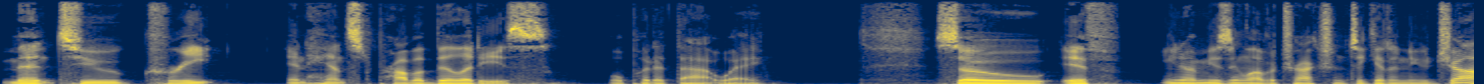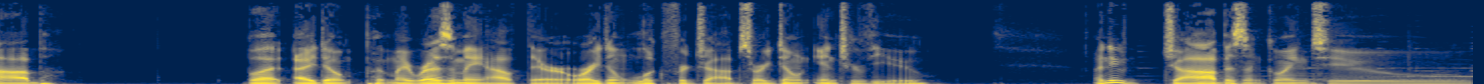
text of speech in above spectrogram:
meant to create enhanced probabilities. We'll put it that way. So if, you know, I'm using law of attraction to get a new job, but I don't put my resume out there or I don't look for jobs or I don't interview, a new job isn't going to,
